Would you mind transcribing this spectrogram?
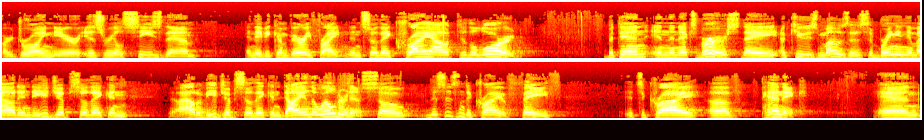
are drawing near. Israel sees them, and they become very frightened, and so they cry out to the Lord. But then in the next verse, they accuse Moses of bringing them out into Egypt so they can, out of Egypt, so they can die in the wilderness. So this isn't a cry of faith, it's a cry of panic. And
